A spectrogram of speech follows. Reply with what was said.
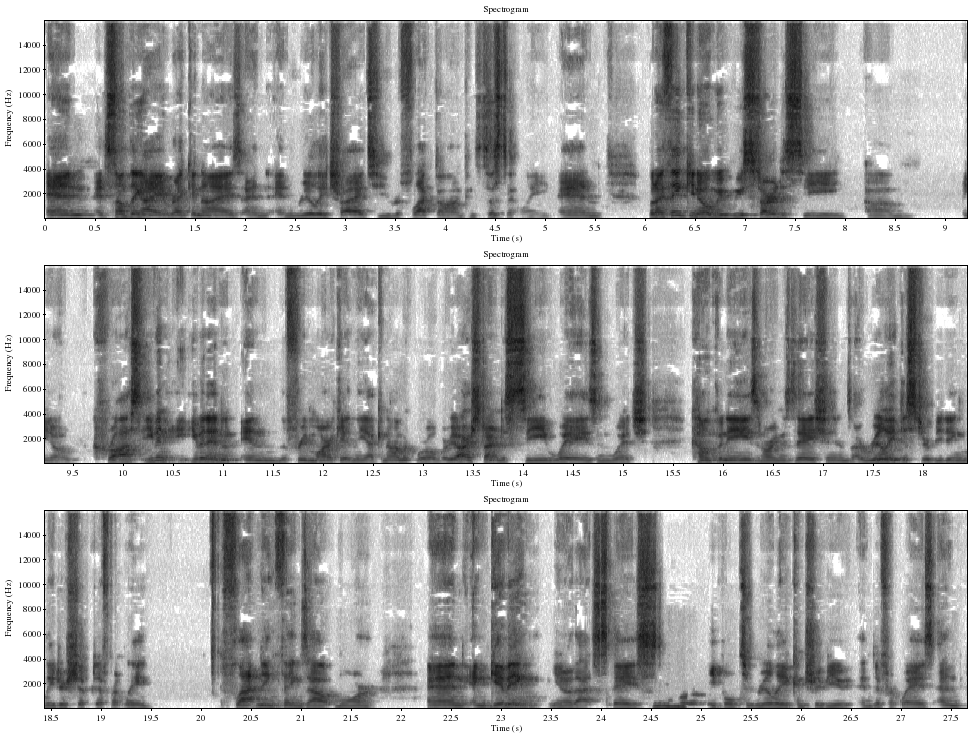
and it's something i recognize and and really try to reflect on consistently. And but i think you know we, we started to see um, you know cross even even in in the free market in the economic world we are starting to see ways in which companies and organizations are really distributing leadership differently flattening things out more and and giving you know that space mm-hmm. for people to really contribute in different ways and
